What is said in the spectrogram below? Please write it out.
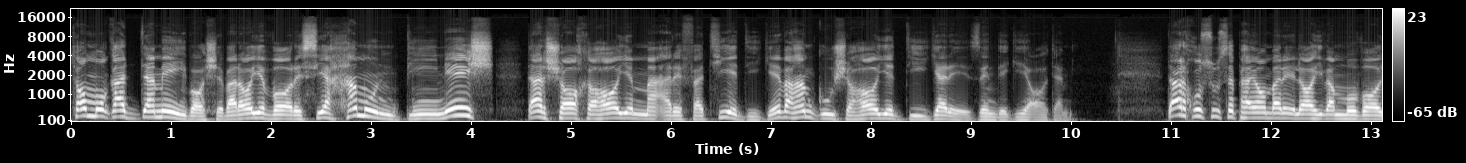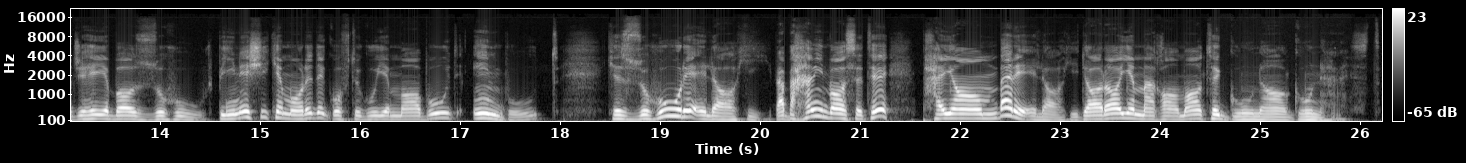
تا مقدمه ای باشه برای وارسی همون بینش در شاخه های معرفتی دیگه و هم گوشه های دیگر زندگی آدمی. در خصوص پیامبر الهی و مواجهه با ظهور بینشی که مورد گفتگوی ما بود این بود که ظهور الهی و به همین واسطه پیامبر الهی دارای مقامات گوناگون هست.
